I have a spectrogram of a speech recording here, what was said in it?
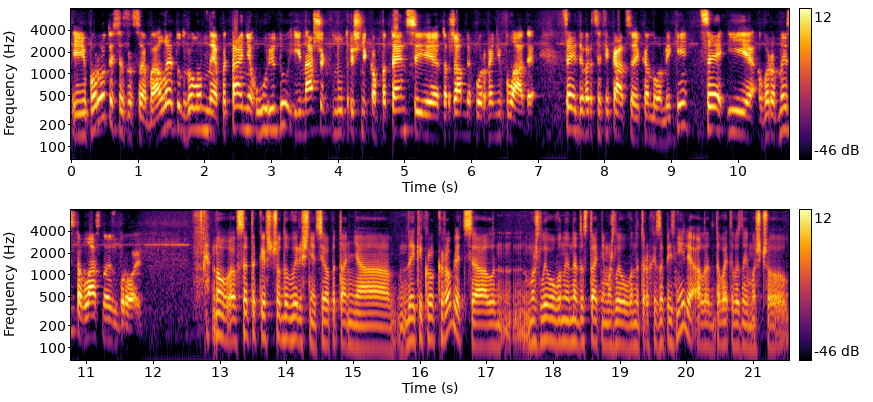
і боротися за себе. Але тут головне питання уряду і наших внутрішніх компетенцій державних органів влади. Це і диверсифікація економіки, це і виробництво власної зброї. Ну, все-таки щодо вирішення цього питання, деякі кроки робляться, але можливо вони недостатні, можливо, вони трохи запізнілі, але давайте визнаємо, що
